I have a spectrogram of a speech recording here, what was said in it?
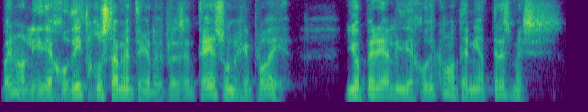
Bueno, Lidia Judith, justamente que les presenté, es un ejemplo de ella. Yo operé a Lidia Judith cuando tenía tres meses.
